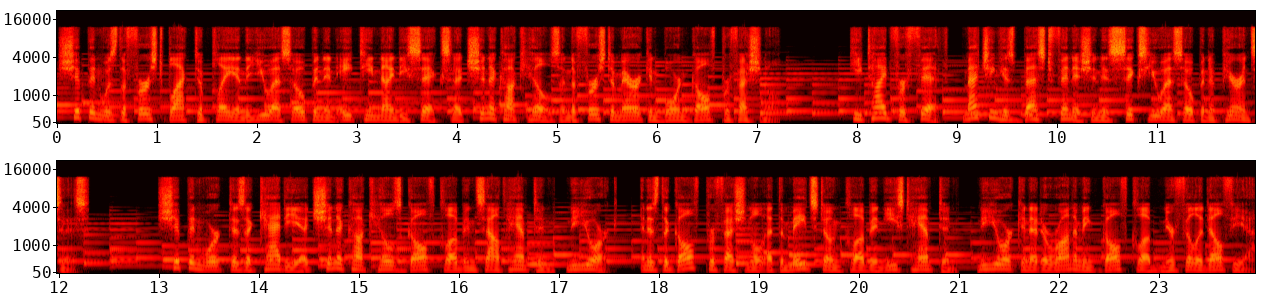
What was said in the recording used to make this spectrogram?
Shippen was the first black to play in the U.S. Open in 1896 at Shinnecock Hills and the first American-born golf professional. He tied for fifth, matching his best finish in his six U.S. Open appearances. Shippen worked as a caddy at Shinnecock Hills Golf Club in Southampton, New York, and as the golf professional at the Maidstone Club in East Hampton, New York and at Aronimink Golf Club near Philadelphia.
